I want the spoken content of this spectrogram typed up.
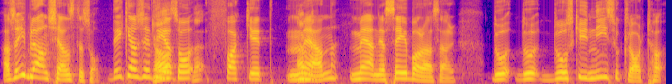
Alltså ibland känns det så. Det kanske inte Ja, är så, nej. fuck it, Nej, men, men jag säger bara så här. Då, då, då ska ju ni såklart ha,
